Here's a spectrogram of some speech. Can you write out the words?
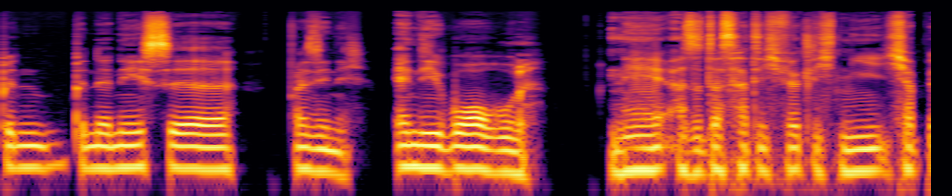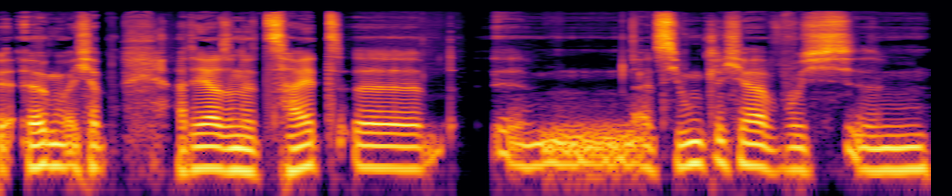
bin, bin der nächste, weiß ich nicht, Andy Warhol. Nee, also das hatte ich wirklich nie. Ich habe irgendwo, ich habe, hatte ja so eine Zeit äh, ähm, als Jugendlicher, wo ich ähm,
